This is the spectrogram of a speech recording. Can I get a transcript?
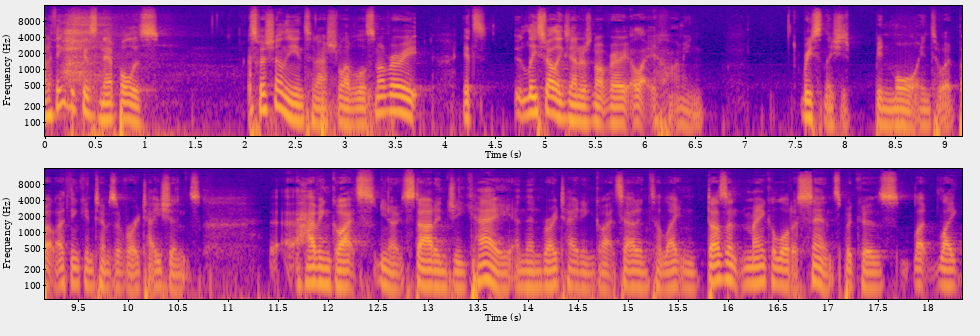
And I think because netball is, especially on the international level, it's not very. It's Lisa Alexander is not very. Like, I mean, recently she's been more into it, but I think in terms of rotations, uh, having Geitz, you know, start in GK and then rotating Geitz out into Layton doesn't make a lot of sense because like like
